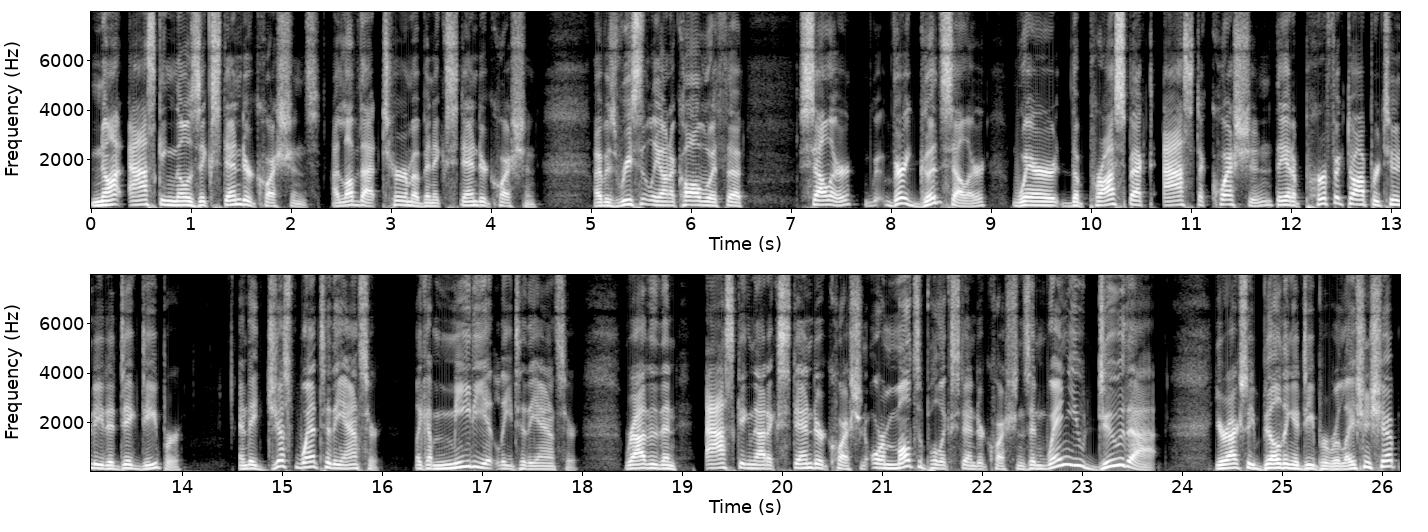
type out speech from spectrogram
not asking those extender questions. I love that term of an extender question. I was recently on a call with a seller, very good seller, where the prospect asked a question. They had a perfect opportunity to dig deeper, and they just went to the answer, like immediately to the answer, rather than asking that extender question or multiple extender questions. And when you do that, you're actually building a deeper relationship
